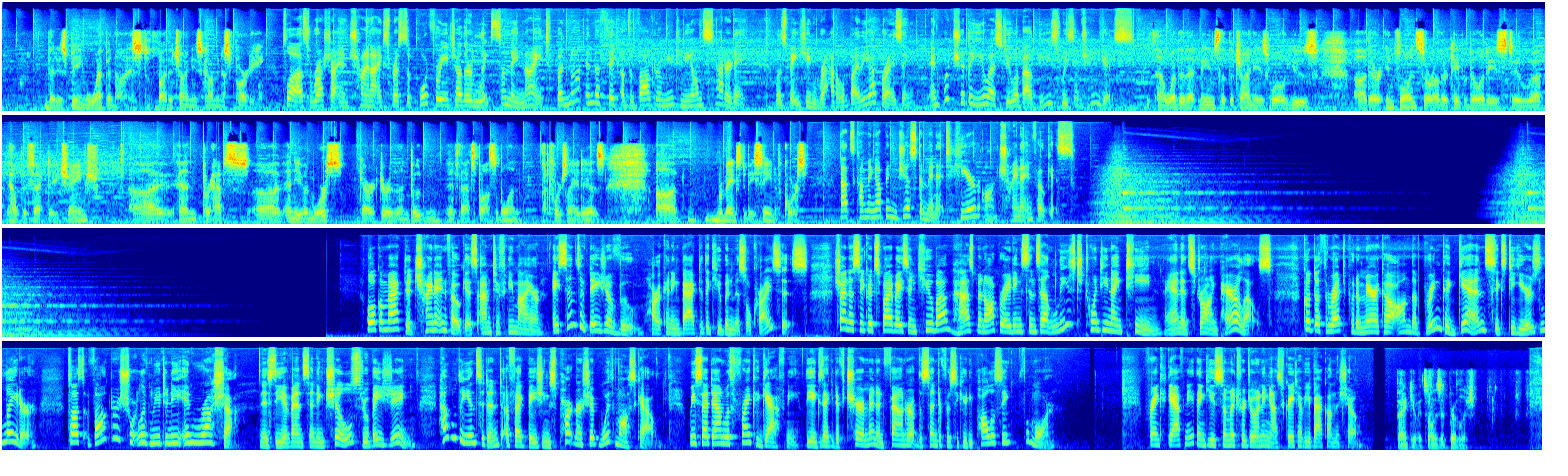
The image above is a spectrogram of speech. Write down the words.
that is being weaponized by the Chinese Communist Party. Plus, Russia and China expressed support for each other late Sunday night, but not in the thick of the Wagner mutiny on Saturday. Was Beijing rattled by the uprising? And what should the U.S. do about these recent changes? Now, whether that means that the Chinese will use uh, their influence or other capabilities to uh, help effect a change, uh, and perhaps uh, an even worse character than Putin, if that's possible, and unfortunately it is, uh, remains to be seen, of course. That's coming up in just a minute here on China in Focus. Welcome back to China in Focus. I'm Tiffany Meyer. A sense of deja vu, harkening back to the Cuban Missile Crisis. China's secret spy base in Cuba has been operating since at least 2019, and it's drawing parallels. Could the threat put America on the brink again 60 years later? Plus, Wagner's short lived mutiny in Russia. Is the event sending chills through Beijing? How will the incident affect Beijing's partnership with Moscow? We sat down with Frank Gaffney, the executive chairman and founder of the Center for Security Policy, for more. Frank Gaffney, thank you so much for joining us. Great to have you back on the show. Thank you. It's always a privilege.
